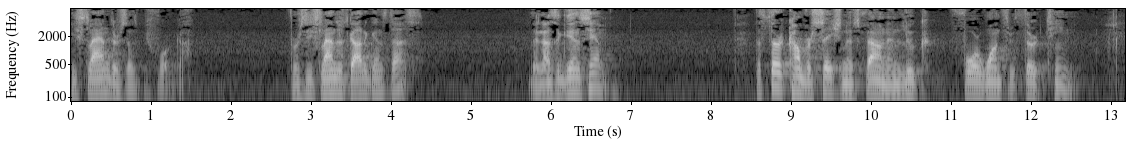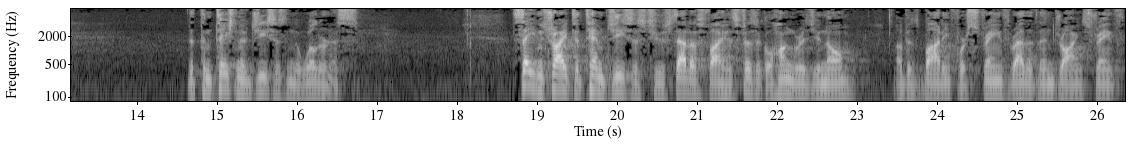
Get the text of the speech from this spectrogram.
He slanders us before God. First, he slanders God against us, then us against him. The third conversation is found in Luke 4 1 through 13. The temptation of Jesus in the wilderness. Satan tried to tempt Jesus to satisfy his physical hunger, as you know, of his body for strength rather than drawing strength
